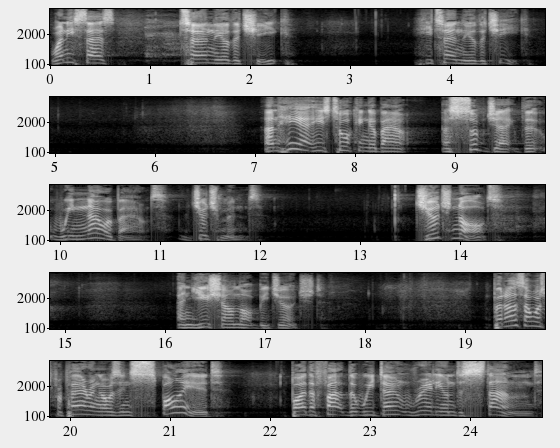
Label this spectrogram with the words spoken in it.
When he says turn the other cheek, he turned the other cheek. And here he's talking about a subject that we know about judgment. Judge not, and you shall not be judged. But as I was preparing, I was inspired by the fact that we don't really understand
